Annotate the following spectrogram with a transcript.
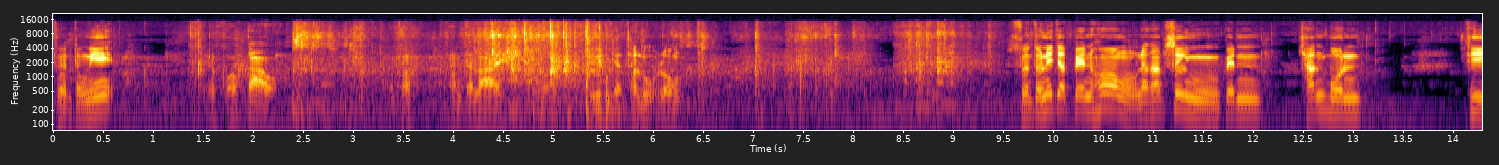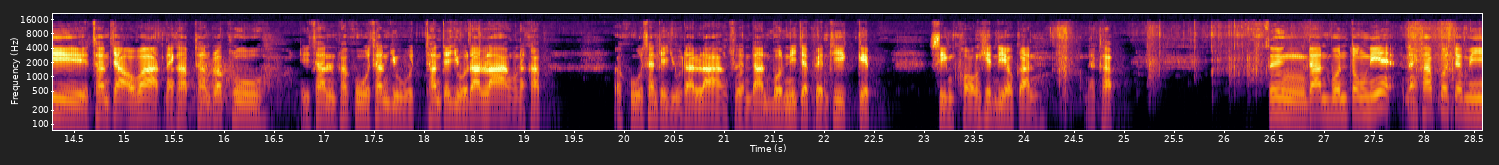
ส่วนตรงนี้เดี๋ยวขอก้าวนะครับอันตรายพื้นจะทะลุลง ส่วนตรงนี้จะเป็นห้องนะครับ ซึ่งเป็นชั้นบนที่ท่านเจ้าอาวาสนะครับ ท่านพระครูที่ท่านพระครูท่านอยู่ท่านจะอยู่ด้านล่างนะครับ พระครูท่านจะอยู่ด้านล่าง ส่วนด้านบนนี้จะเป็นที่เก็บสิ่งของเช่นเดียวกันนะครับ ซึ่งด้านบนตรงนี้นะครับก็จะมี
